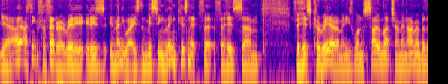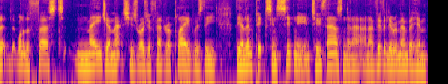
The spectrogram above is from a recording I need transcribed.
Yeah, I, I, think for Federer, really, it is in many ways the missing link, isn't it, for for his um, for his career? I mean, he's won so much. I mean, I remember that, that one of the first major matches Roger Federer played was the the Olympics in Sydney in 2000, and I, and I vividly remember him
